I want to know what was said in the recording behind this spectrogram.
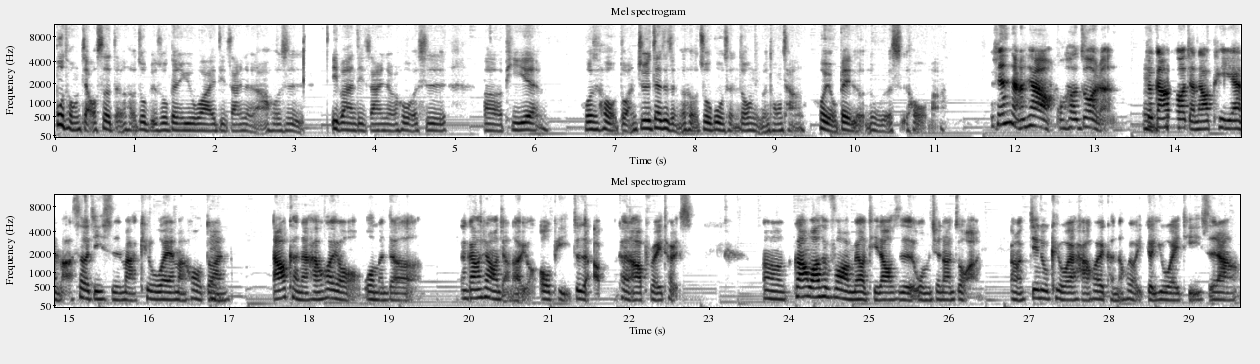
不同角色的人合作，比如说跟 UI designer 啊，或者是一般的 designer，或者是呃 PM，或是后端，就是在这整个合作过程中，你们通常会有被惹怒的时候吗？我先讲一下我合作人，就刚刚说讲到 PM 嘛，设计师嘛，QA 嘛，后端，嗯，然后可能还会有我们的，刚刚像我讲到有 OP，就是可能 operators，嗯，刚刚 Waterfall 没有提到是我们前端做完，嗯，进入 QA 还会可能会有一个 UAT 是让。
